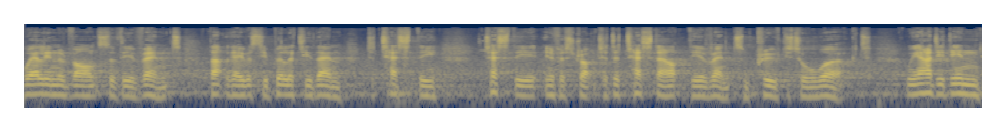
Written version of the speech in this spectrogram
well in advance of the event. That gave us the ability then to test the, test the infrastructure, to test out the events and proved it all worked. We added in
